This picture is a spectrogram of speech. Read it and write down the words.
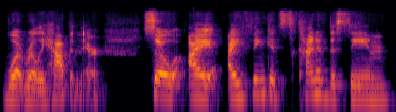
what really happened there? So I I think it's kind of the same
